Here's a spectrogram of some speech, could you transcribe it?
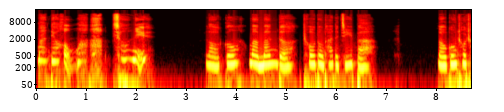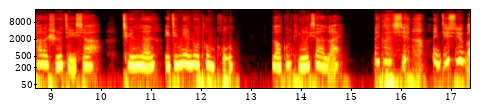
慢点好吗？求你！老公慢慢的抽动他的鸡巴，老公抽插了十几下，秦岚已经面露痛苦，老公停了下来，没关系，你继续吧。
